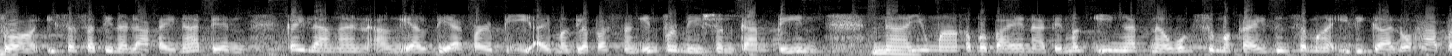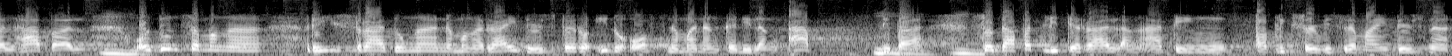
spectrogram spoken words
So, isa sa tinalakay natin, kailangan ang LTFRB ay maglabas ng information campaign na yung mga kababayan natin mag-ingat na huwag sumakay dun sa mga illegal o habal-habal o dun sa mga rehistrado nga ng mga riders pero ino-off naman ang kanilang app. Di ba? So dapat literal ang ating public service reminders na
